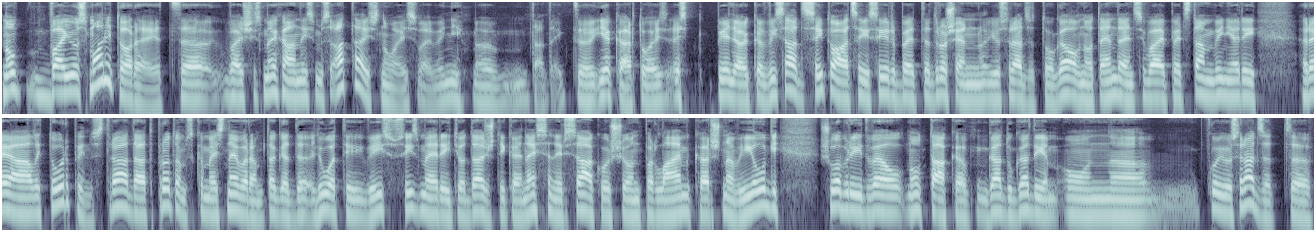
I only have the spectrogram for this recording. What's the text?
nu, vai jūs monitorējat, vai šis mehānisms attaisnojas, vai viņi teikt, iekārtojas? Es pieļauju, ka visādas situācijas ir, bet droši vien jūs redzat to galveno tendenci, vai pēc tam viņi arī reāli turpina strādāt. Protams, ka mēs nevaram tagad ļoti visus izmērīt, jo daži tikai nesen ir sākuši, un par laimi karš nav ilgi. Šobrīd vēl nu, tā, ka gadu gadiem, un uh, ko jūs redzat, uh,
